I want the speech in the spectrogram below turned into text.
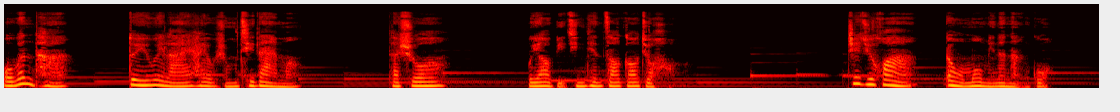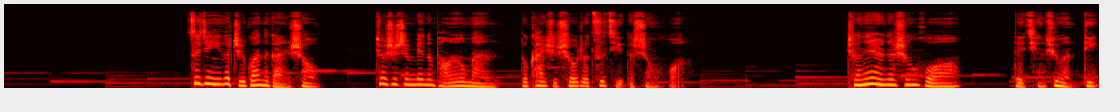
我问他。对于未来还有什么期待吗？他说：“不要比今天糟糕就好了。”这句话让我莫名的难过。最近一个直观的感受，就是身边的朋友们都开始收着自己的生活了。成年人的生活得情绪稳定，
